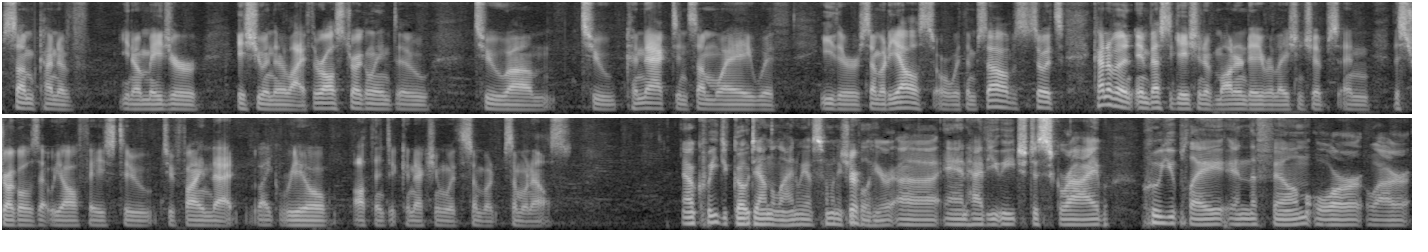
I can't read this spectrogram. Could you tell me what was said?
some kind of you know major issue in their life. They're all struggling to to um, to connect in some way with either somebody else or with themselves. So it's kind of an investigation of modern day relationships and the struggles that we all face to to find that like real authentic connection with someone someone else. Now, could we go down the line? We have so many Sure. people here, uh, and have you each describe who you play in the film or, or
